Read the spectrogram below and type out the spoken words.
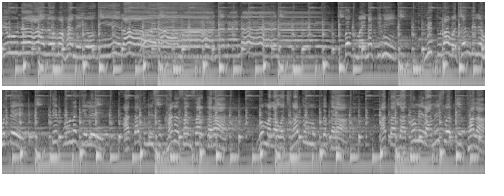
येऊन आलो महान योगीला. बघ मैनाकिनी मी तुला वचन दिले होते. ते पूर्ण केले. आता तुम्ही सुखानं संसार करा. मला वचनातून मुक्त करा. आता जातो मी रामेश्वर तीर्थाला.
